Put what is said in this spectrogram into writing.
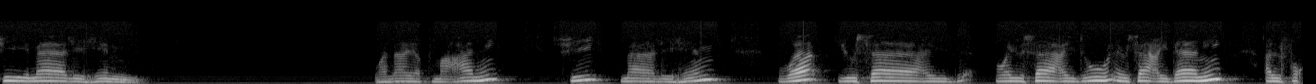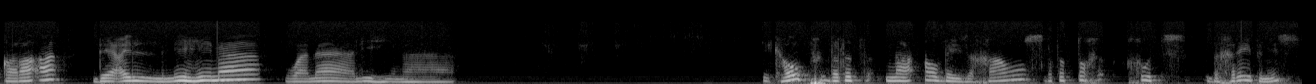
في مالهم ولا يطمعان في مالهم ويساعد ويساعدون يساعدان الفقراء بعلمهما ومالهما Ik hoop dat het na al deze chaos, dat het toch goed begrepen is.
